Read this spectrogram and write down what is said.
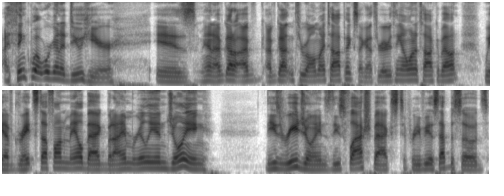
I think what we're going to do here is man i've got i've i've gotten through all my topics i got through everything i want to talk about we have great stuff on mailbag but i am really enjoying these rejoins these flashbacks to previous episodes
